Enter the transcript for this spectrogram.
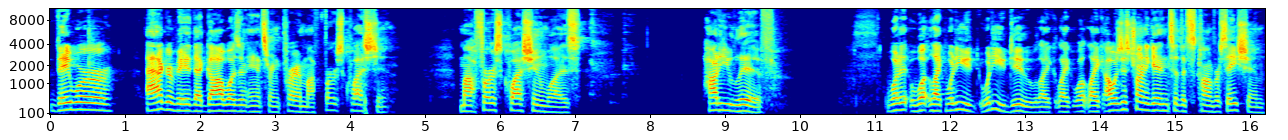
they were aggravated that God wasn't answering prayer. My first question, my first question was, how do you live? What what like what do you what do you do? Like like what like I was just trying to get into this conversation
